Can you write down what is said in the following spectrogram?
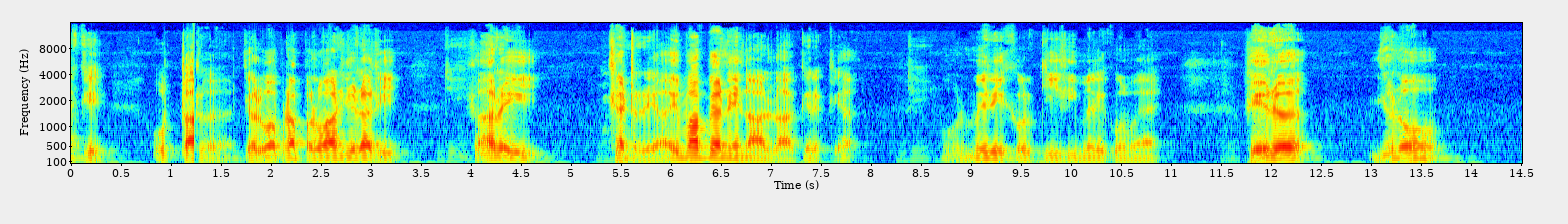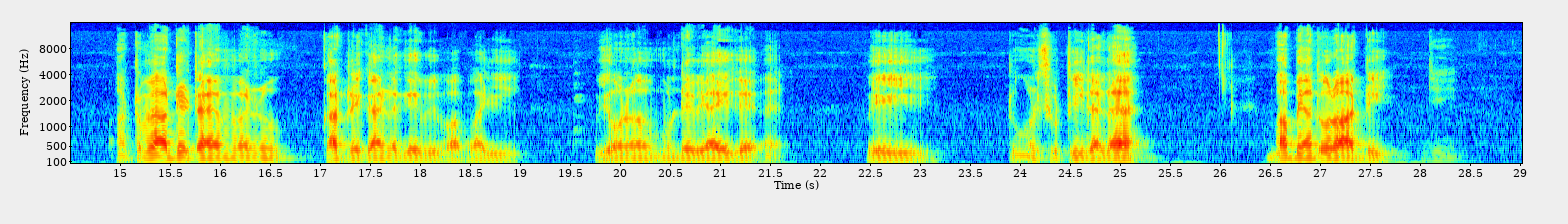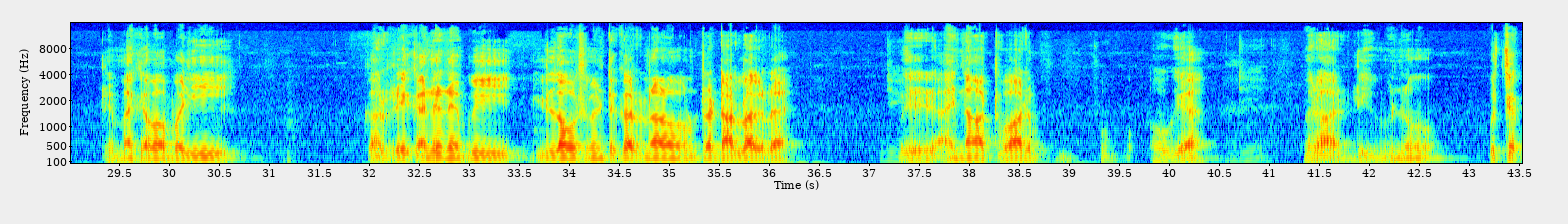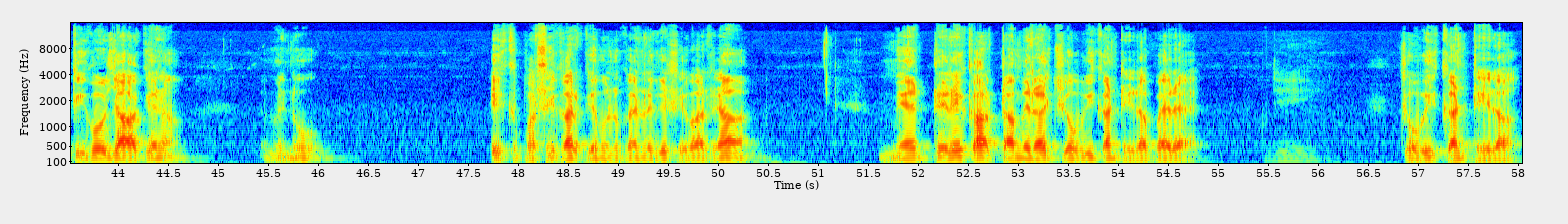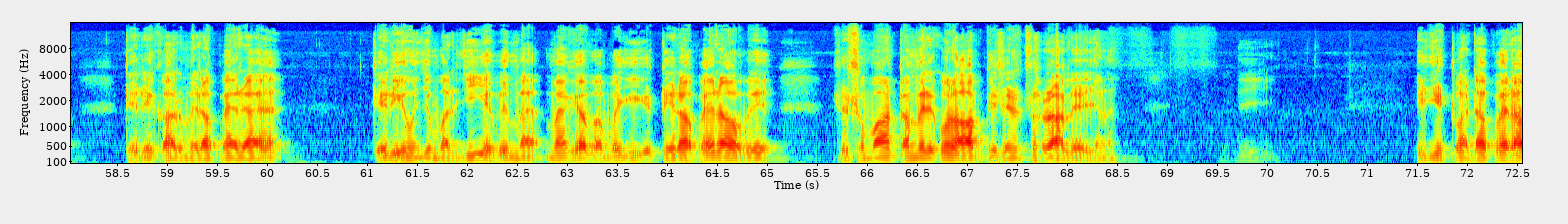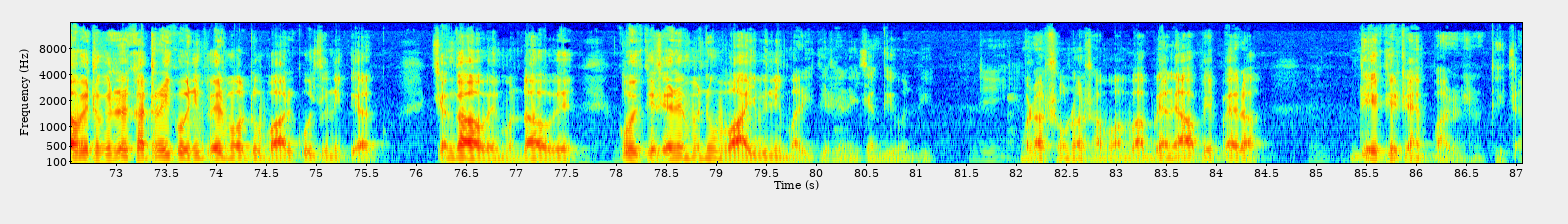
ਕੇ ਉਹ ਤਾਂ ਚਲੋ ਆਪਣਾ ਪਰਿਵਾਰ ਜਿਹੜਾ ਸੀ ਸਾਰਾ ਹੀ ਛੱਡ ਰਿਹਾ। ਇਹ ਬਾਬਿਆਂ ਨੇ ਨਾਲ ਲਾ ਕੇ ਰੱਖਿਆ। ਹੋਰ ਮੇਰੇ ਕੋਲ ਕੀ ਸੀ? ਮੇਰੇ ਕੋਲ ਮੈਂ ਫਿਰ ਜਦੋਂ ਅੱਠਵਾਰ ਦੇ ਟਾਈਮ ਮੈਨੂੰ ਘਰ ਦੇ ਕਹਿਣ ਲੱਗੇ ਵੀ ਬਾਬਾ ਜੀ ਵੀ ਹੁਣ ਮੁੰਡੇ ਵਿਆਹੇ ਗਏ ਵੀ ਤੂੰ ਹੁਣ ਛੁੱਟੀ ਲੈ ਲੈ। ਬਾਬਿਆਂ ਤੋਂ ਰਾਤ ਦੀ ਤੇ ਮੈਂ ਕਿਹਾ ਬਾਬਾ ਜੀ ਘਰ ਦੇ ਕਹਿੰਦੇ ਨੇ ਵੀ ਲੌਸਮੈਂਟ ਕਰਨ ਨਾਲੋਂ ਹੁਣ ਤਾਂ ਡਰ ਲੱਗਦਾ ਜੀ। ਇੰਨਾ ਅਤਵਾਰ ਹੋ ਗਿਆ। ਜੀ। ਮੇਰਾ ਦੀ ਮੈਨੂੰ ਉਹ ਚੱਕੀ ਕੋਲ ਜਾ ਕੇ ਨਾ ਮੈਨੂੰ ਇੱਕ ਪਾਸੇ ਕਰਕੇ ਮੈਨੂੰ ਕਹਿਣ ਲੱਗੇ ਸੇਵਾ ਸਿਆ ਮੈਂ ਤੇਰੇ ਘਰ ਤਾਂ ਮੇਰਾ 24 ਘੰਟੇ ਦਾ ਪਹਿਰਾ ਹੈ। ਜੀ। 24 ਘੰਟੇ ਦਾ। ਤੇਰੇ ਘਰ ਮੇਰਾ ਪਹਿਰਾ ਹੈ ਤੇਰੀ ਉਂਝ ਮਰਜ਼ੀ ਹੈ ਵੀ ਮੈਂ ਮੈਂ ਕਿਹਾ ਬਾਬਾ ਜੀ ਜੇ ਤੇਰਾ ਪਹਿਰਾ ਹੋਵੇ ਤੇ ਸਮਾਨ ਤਾਂ ਮੇਰੇ ਕੋਲ ਆਪ ਕਿਸੇ ਨੇ ਧਰਾ ਲੈ ਜਾਣਾ। ਜੀ। ਜੇ ਤੁਹਾਡਾ ਪਹਿਰਾ ਹੋਵੇ ਤਾਂ ਫਿਰ ਖਤਰਾ ਹੀ ਕੋਈ ਨਹੀਂ ਫਿਰ ਮੈਂ ਉਦੋਂ ਬਾਹਰ ਕੁਝ ਨਹੀਂ ਕਿਹਾ। ਚੰਗਾ ਹੋਵੇ ਮੁੰਡਾ ਹੋਵੇ ਕੋਈ ਕਿਸੇ ਨੇ ਮੈਨੂੰ ਆਵਾਜ਼ ਵੀ ਨਹੀਂ ਮਾਰੀ ਕਿਸੇ ਨੇ ਚੰਗੀ ਬੰਦੀ। ਜੀ। ਬੜਾ ਸੋਹਣਾ ਸਮਾਂ ਬਾਬਿਆਂ ਨੇ ਆਪੇ ਪਹਿਰਾ ਦੇ ਕੇ ਟਾਈਮ ਪਾਰ ਕੀਤਾ।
